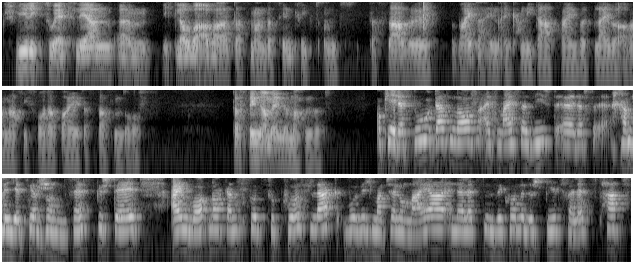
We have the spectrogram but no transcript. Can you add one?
schwierig zu erklären. Ähm, ich glaube aber, dass man das hinkriegt und dass Sasel weiterhin ein Kandidat sein wird, bleibe aber nach wie vor dabei, dass Dassendorf das Ding am Ende machen wird. Okay, dass du Dassendorf als Meister siehst, äh, das äh, haben wir jetzt ja schon festgestellt. Ein Wort noch ganz kurz zu Kurslack, wo sich Marcello Meyer in der letzten Sekunde des Spiels verletzt hat.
